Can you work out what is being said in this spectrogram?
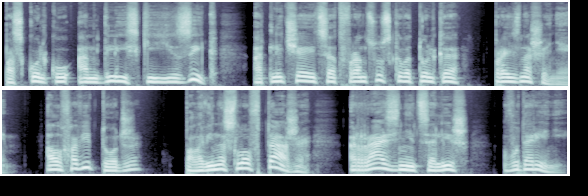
поскольку английский язык отличается от французского только произношением. Алфавит тот же, половина слов та же, разница лишь в ударении.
